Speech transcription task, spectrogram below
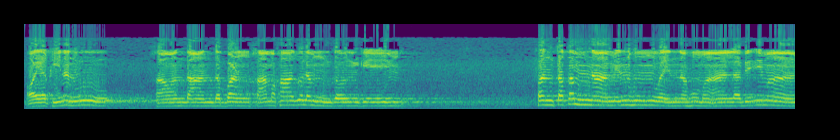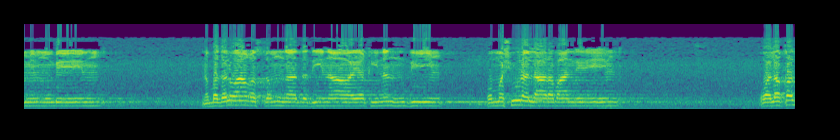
اور یقیناً خاوندان دبڑ خام ظلم گون کی۔ فانتقمنا منهم وإنهما لبإمام مبين نبدل واغسلم گا دینا یقینا دیم و مشہور لاربان دیم ولقد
